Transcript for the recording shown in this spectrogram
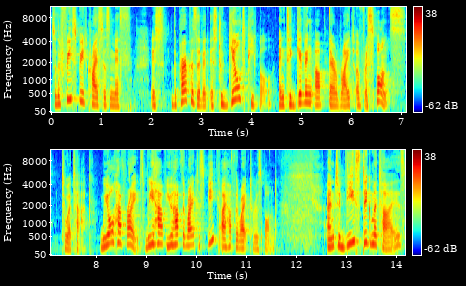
So the free speech crisis myth is the purpose of it is to guilt people into giving up their right of response to attack. We all have rights. We have you have the right to speak, I have the right to respond. And to destigmatize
